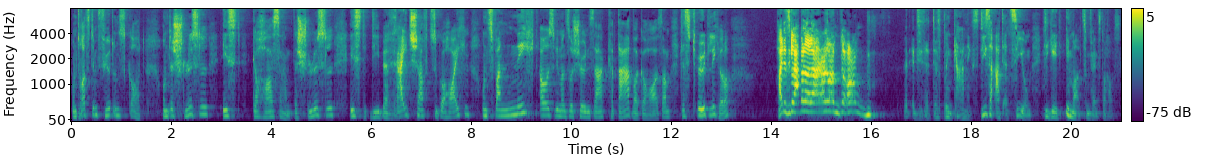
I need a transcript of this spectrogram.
Und trotzdem führt uns Gott. Und der Schlüssel ist Gehorsam. Der Schlüssel ist die Bereitschaft zu gehorchen. Und zwar nicht aus, wie man so schön sagt, Kadavergehorsam. Das ist tödlich, oder? Halt jetzt das bringt gar nichts. Diese Art Erziehung, die geht immer zum Fenster raus.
